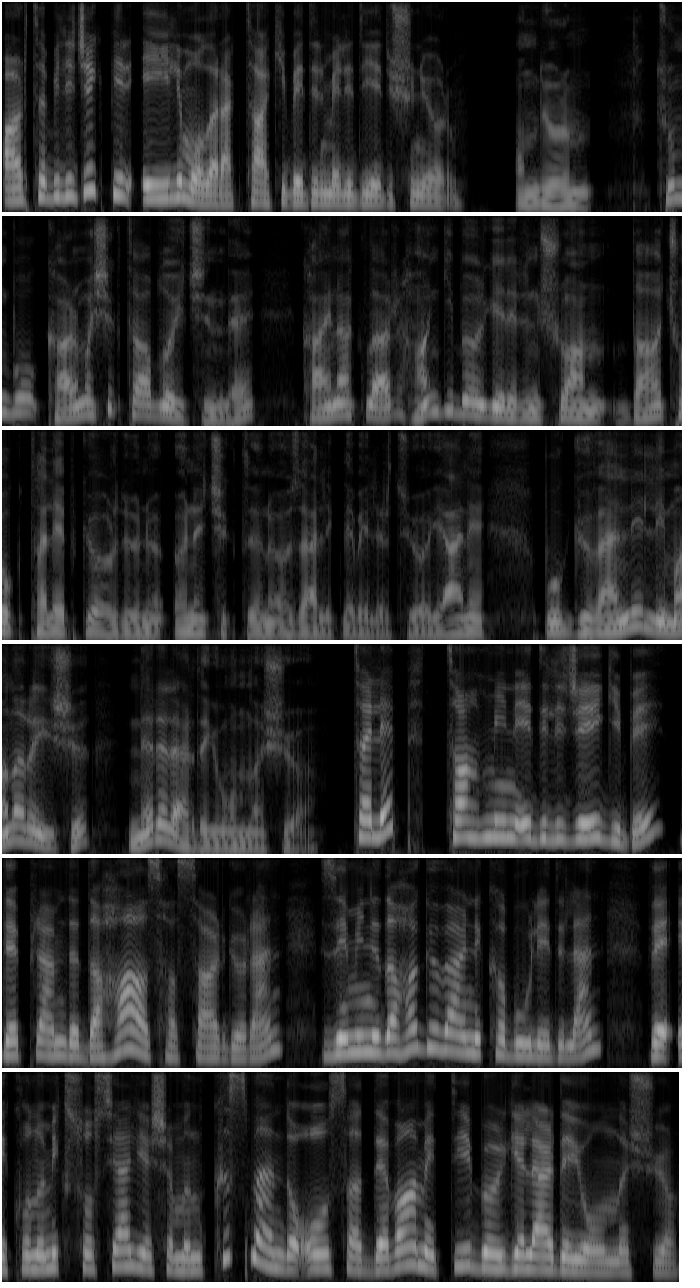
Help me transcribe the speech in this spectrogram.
artabilecek bir eğilim olarak takip edilmeli diye düşünüyorum. Anlıyorum. Tüm bu karmaşık tablo içinde kaynaklar hangi bölgelerin şu an daha çok talep gördüğünü, öne çıktığını özellikle belirtiyor. Yani bu güvenli liman arayışı nerelerde yoğunlaşıyor? Talep, tahmin edileceği gibi depremde daha az hasar gören, zemini daha güvenli kabul edilen ve ekonomik sosyal yaşamın kısmen de olsa devam ettiği bölgelerde yoğunlaşıyor.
